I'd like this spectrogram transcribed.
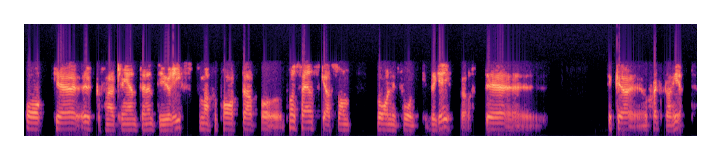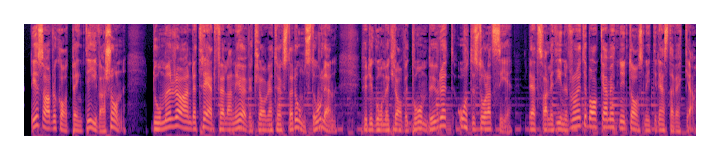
och eh, utgå från att klienten inte är jurist så man får prata på, på en svenska som vanligt folk begriper. Det tycker jag är en självklarhet. Det sa advokat Bengt Ivarsson. Domen rörande trädfällan är överklagad till Högsta domstolen. Hur det går med kravet på ombudet återstår att se. Rättsfallet inifrån är tillbaka med ett nytt avsnitt i nästa vecka.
